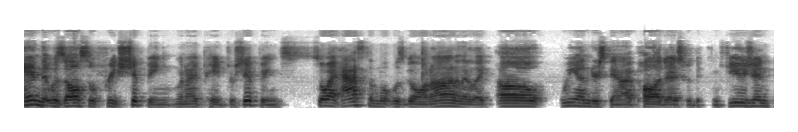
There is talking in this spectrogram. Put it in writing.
and it was also free shipping when I paid for shipping. So I asked them what was going on, and they're like, "Oh, we understand. I apologize for the confusion,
